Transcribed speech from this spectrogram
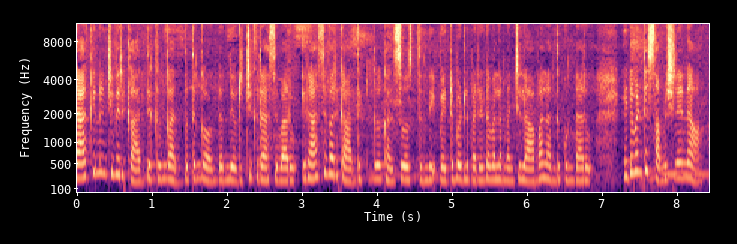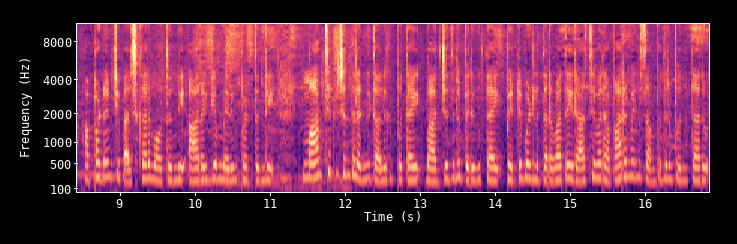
రాఖీ నుంచి వీరికి ఆర్థికంగా అద్భుతంగా ఉంటుంది. వృచ్చిక రాశివారు ఈ రాశి వారికి ఆర్థికంగా కలిసి వస్తుంది. పెట్టుబడులు పెట్టడం వల్ల మంచి లాభాలు అందుకుంటారు. ఎటువంటి సమస్యనైనా అప్పటి నుంచి పరిష్కారం అవుతుంది. ఆరోగ్యం మెరుగుపడుతుంది. మానసిక చింతలన్నీ తొలగిపోతాయి. బాధ్యతలు పెరుగుతాయి. పెట్టుబడుల తర్వాత ఈ రాశి వారు అపారమైన సంపదను పొందుతారు.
